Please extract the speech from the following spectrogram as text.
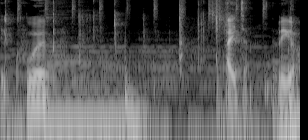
equip item. There we go.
